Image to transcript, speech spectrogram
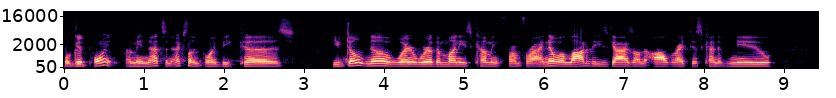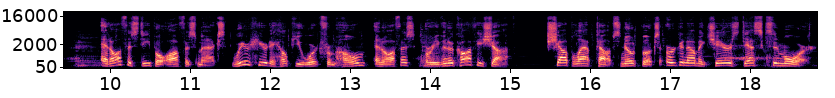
Well, good point. I mean, that's an excellent point because you don't know where where the money's coming from. For I know a lot of these guys on the alt right, this kind of new At Office Depot Office Max, we're here to help you work from home, an office, or even a coffee shop. Shop laptops, notebooks, ergonomic chairs, desks, and more.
